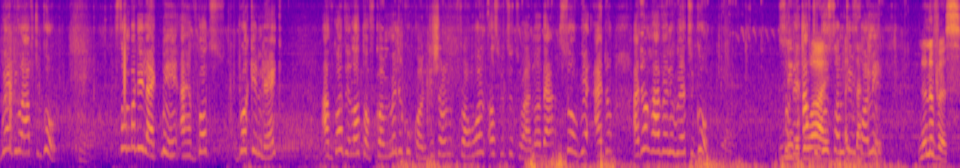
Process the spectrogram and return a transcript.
where do you have to go? Somebody like me, I have got broken leg. I've got a lot of con- medical condition from one hospital to another. So I don't, I don't have anywhere to go. So Neither they have to I. do something exactly. for me. None of us.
